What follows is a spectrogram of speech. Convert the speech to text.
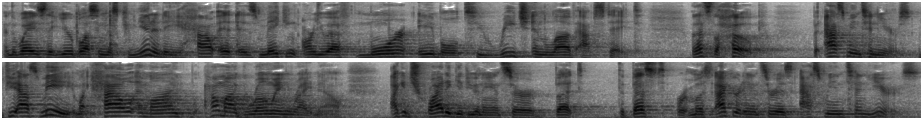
and the ways that you're blessing this community, how it is making RUF more able to reach and love App State. Well, that's the hope. But ask me in 10 years. If you ask me, I'm like, how am I, how am I growing right now? I can try to give you an answer, but the best or most accurate answer is ask me in 10 years.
